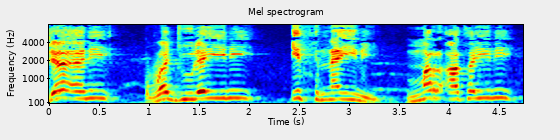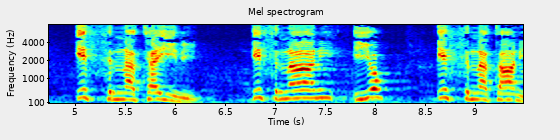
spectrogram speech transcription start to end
jaaanii rajulayni ithnayni mar'atayni ithnatayni ithnaani iyo ithnatani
